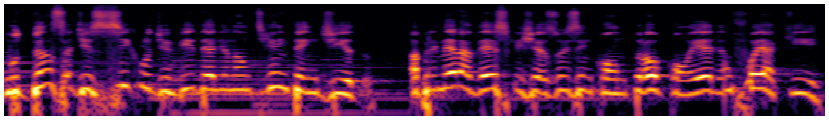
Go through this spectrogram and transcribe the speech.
mudança de ciclo de vida, ele não tinha entendido. A primeira vez que Jesus encontrou com ele não foi aqui,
